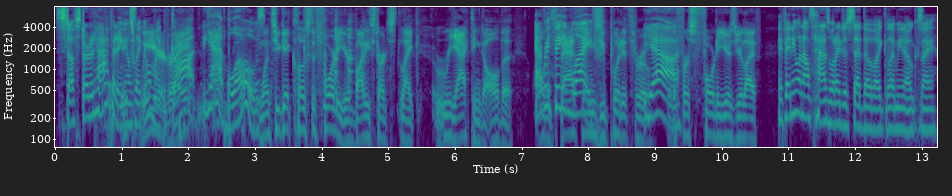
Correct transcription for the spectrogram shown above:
stuff started happening. I was like, weird, oh my right? god, yeah, it blows. Once you get close to 40, your body starts like reacting to all the all Everything the in life. things you put it through Yeah. for the first 40 years of your life. If anyone else has what I just said, though, like let me know because I,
